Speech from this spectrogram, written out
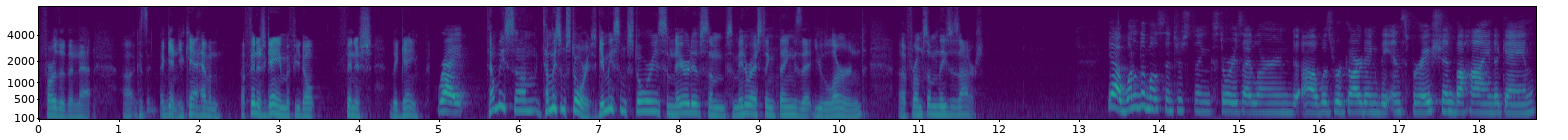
further than that. Because uh, again, you can't have an, a finished game if you don't finish the game. Right. Tell me some. Tell me some stories. Give me some stories, some narratives, some some interesting things that you learned uh, from some of these designers. Yeah, one of the most interesting stories I learned uh, was regarding the inspiration behind a game,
